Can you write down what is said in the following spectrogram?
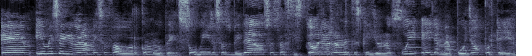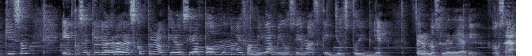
Eh, y mi seguidora me hizo el favor como de subir esos videos, esas historias, realmente es que yo no fui, ella me apoyó porque ella quiso y pues aquí le agradezco, pero quiero decir a todo el mundo, mi familia, amigos y demás, que yo estoy bien, pero no se le veía bien, o sea,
